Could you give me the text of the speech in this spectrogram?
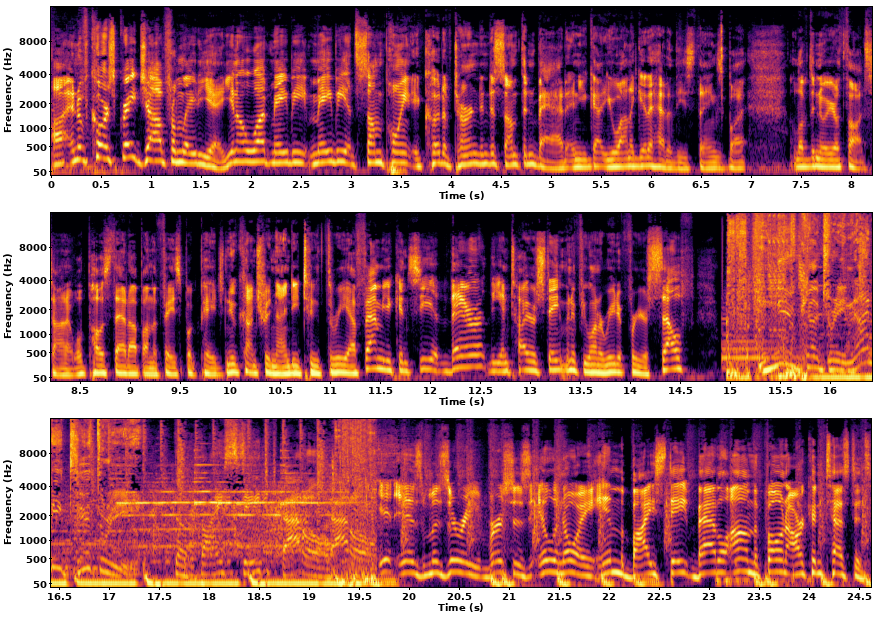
Uh, and of course, great job from Lady A. You know what? Maybe maybe at some point it could have turned into something bad, and you got you want to get ahead of these things. But I'd love to know your thoughts on it. We'll post that up on the Facebook page, New Country 92.3 FM. You can see it there, the entire statement, if you want to read it for yourself. New Country 92.3. The Bi-State Battle. It is Missouri versus Illinois in the bi-state battle. On the phone, our contestants,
